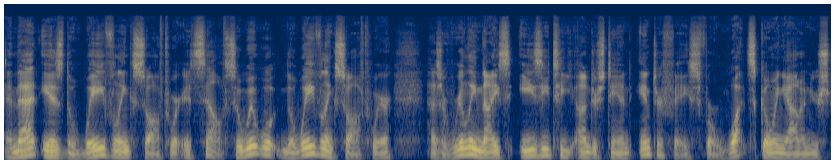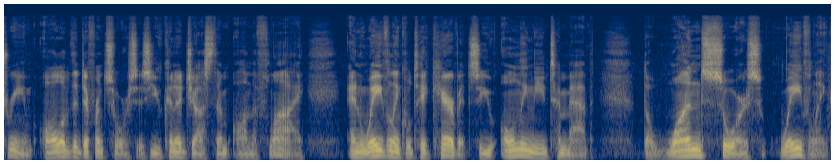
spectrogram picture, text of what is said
and that is the Wavelink software itself. So it will, the Wavelink software has a really nice, easy to understand interface for what's going out on your stream. All of the different sources, you can adjust them on the fly, and Wavelink will take care of it. So you only need to map the one source Wavelink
